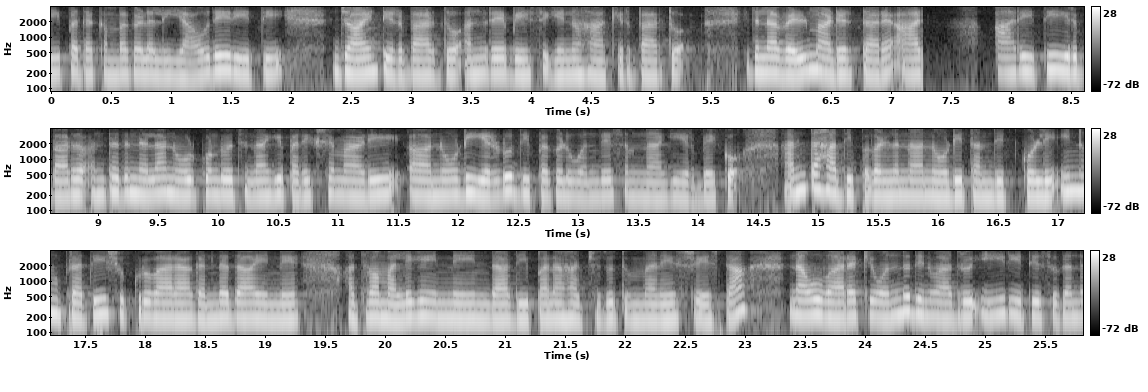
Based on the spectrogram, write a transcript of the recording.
ದೀಪದ ಕಂಬಗಳಲ್ಲಿ ಯಾವುದೇ ರೀತಿ ಜಾಯಿಂಟ್ ಇರಬಾರ್ದು, ಅಂದರೆ ಬೇಸಿಗೆನೂ ಹಾಕಿರಬಾರ್ದು. ಇದನ್ನು ವೆಲ್ಡ್ ಮಾಡಿರ್ತಾರೆ. ಆ ಆ ರೀತಿ ಇರಬಾರ್ದು. ಅಂಥದನ್ನೆಲ್ಲ ನೋಡಿಕೊಂಡು ಚೆನ್ನಾಗಿ ಪರೀಕ್ಷೆ ಮಾಡಿ ನೋಡಿ ಎರಡೂ ದೀಪಗಳು ಒಂದೇ ಸಮನಾಗಿ ಇರಬೇಕು. ಅಂತಹ ದೀಪಗಳನ್ನ ನೋಡಿ ತಂದಿಟ್ಕೊಳ್ಳಿ. ಇನ್ನು ಪ್ರತಿ ಶುಕ್ರವಾರ ಗಂಧದ ಎಣ್ಣೆ ಅಥವಾ ಮಲ್ಲಿಗೆ ಎಣ್ಣೆಯಿಂದ ದೀಪನ ಹಚ್ಚೋದು ತುಂಬಾ ಶ್ರೇಷ್ಠ. ನಾವು ವಾರಕ್ಕೆ ಒಂದು ದಿನವಾದರೂ ಈ ರೀತಿ ಸುಗಂಧ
